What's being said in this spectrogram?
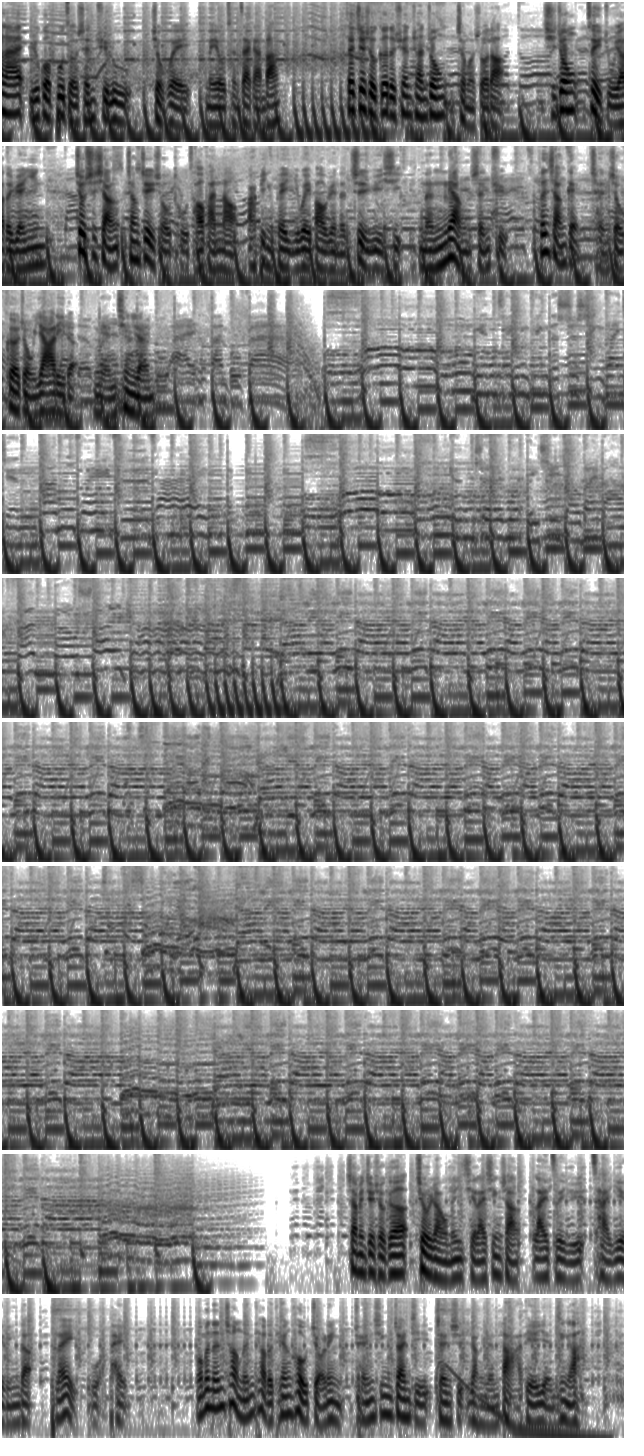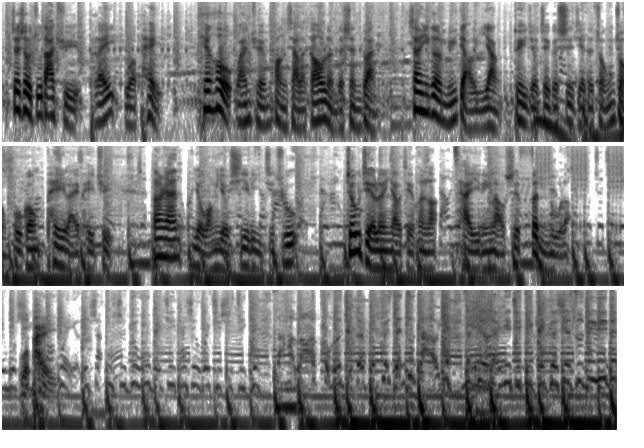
看来如果不走神曲路，就会没有存在感吧。在这首歌的宣传中这么说道，其中最主要的原因就是想将这首吐槽烦恼而并非一味抱怨的治愈系能量神曲，分享给承受各种压力的年轻人。下面这首歌，就让我们一起来欣赏来自于蔡依林的《Play 我配》。我们能唱能跳的天后九令全新专辑真是让人大跌眼镜啊！这首主打曲《Play 我配》，天后完全放下了高冷的身段，像一个女屌一样对着这个世界的种种不公呸来呸去。当然，有网友犀利指出，周杰伦要结婚了，蔡依林老师愤怒了，我呸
